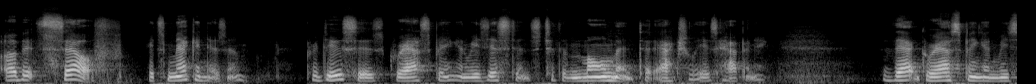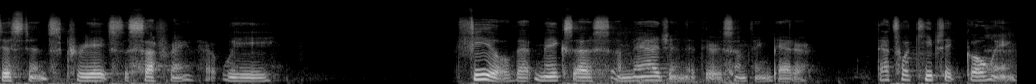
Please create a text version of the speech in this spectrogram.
Of itself, its mechanism produces grasping and resistance to the moment that actually is happening. That grasping and resistance creates the suffering that we feel that makes us imagine that there is something better. That's what keeps it going.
